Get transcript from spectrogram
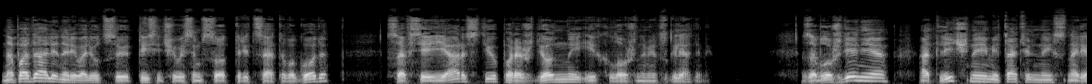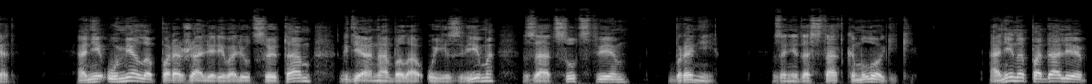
нападали на революцию 1830 года со всей яростью, порожденной их ложными взглядами. Заблуждения — отличные метательные снаряды. Они умело поражали революцию там, где она была уязвима за отсутствием брони, за недостатком логики. Они нападали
